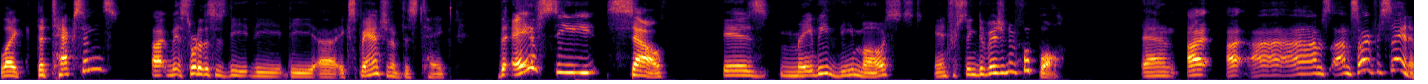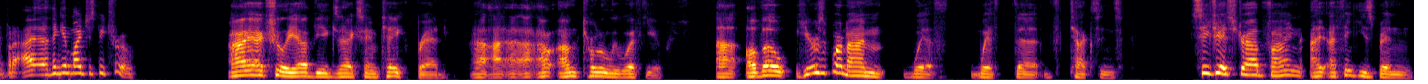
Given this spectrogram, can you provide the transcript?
Like the Texans uh, sort of this is the the the uh, expansion of this take. The AFC South is maybe the most interesting division in football. And I, I, I I'm, I'm sorry for saying it, but I, I think it might just be true. I actually have the exact same take, Brad. I, I, I I'm totally with you. Uh, although here's what I'm with with the Texans. CJ Stroud, fine. I, I think he's been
